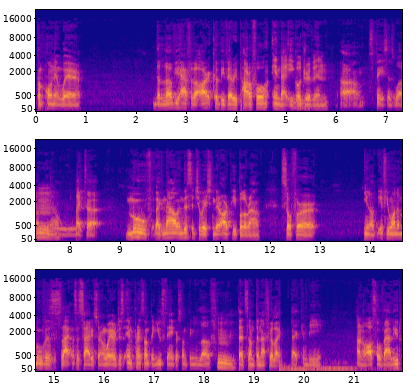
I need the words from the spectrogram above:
component where the love you have for the art could be very powerful in that mm. ego driven um, space as well. You mm. know, like to move. Like now in this situation, there are people around, so for you know, if you want to move as a society a certain way, or just imprint something you think or something you love, mm. that's something I feel like that can be, I don't know, also valued.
